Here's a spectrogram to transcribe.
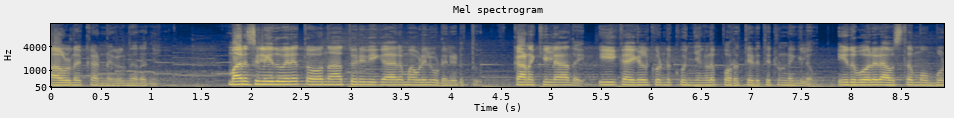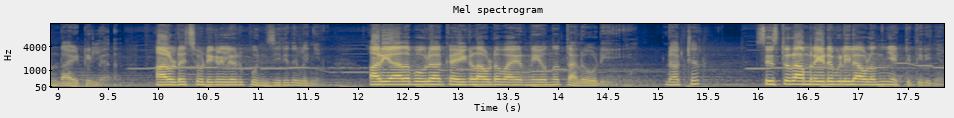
അവളുടെ കണ്ണുകൾ നിറഞ്ഞു. മനസ്സിൽ ഇതുവരെ തോന്നാത്തൊരു വികാരം അവളിൽ ഉടലെടുത്തു. കണക്കില്ലാതെ ഈ കൈകൾ കൊണ്ട് കുഞ്ഞുങ്ങളെ പുറത്തെടുത്തിട്ടുണ്ടെങ്കിലും ഇതുപോലൊരവസ്ഥ മുമ്പ് ഉണ്ടായിട്ടില്ല. അവളുടെ ചുടികളിൽ ഒരു പുഞ്ചിരി തെളിഞ്ഞു. അറിയാതെ പോലും ആ കൈകൾ അവളുടെ വയറിനെ ഒന്ന് തലോടി. ഡോക്ടർ സിസ്റ്റർ അമലയുടെ വിളിയിൽ അവളൊന്ന് ഞെട്ടിത്തിരിഞ്ഞു.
